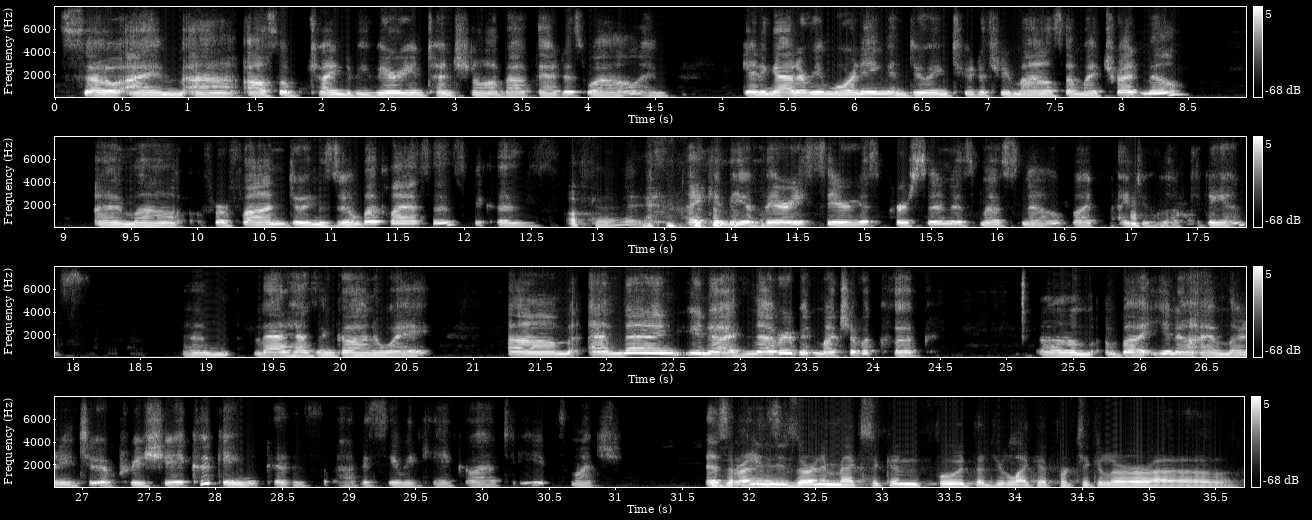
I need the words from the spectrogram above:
So I'm uh, also trying to be very intentional about that as well. I'm getting out every morning and doing two to three miles on my treadmill. I'm uh, for fun doing Zumba classes because okay. I can be a very serious person, as most know, but I do love to dance, and that hasn't gone away. Um, and then, you know, I've never been much of a cook, um, but you know, I'm learning to appreciate cooking because obviously we can't go out to eat as much. Is there any is there any Mexican food that you like a particular uh,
